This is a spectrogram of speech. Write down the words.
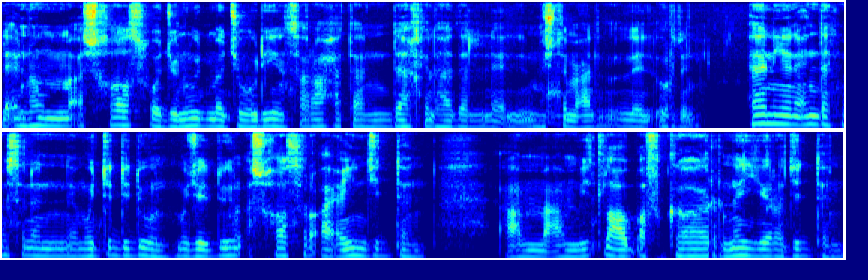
لأنهم أشخاص وجنود مجهولين صراحة داخل هذا المجتمع الأردني. ثانيا عندك مثلا مجددون مجددون أشخاص رائعين جدا عم عم يطلعوا بأفكار نيرة جدا.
